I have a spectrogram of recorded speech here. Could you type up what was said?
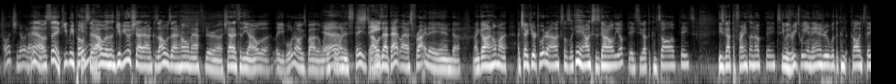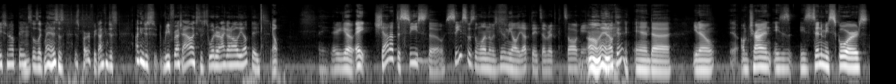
I'll let you know what happens. yeah. I was saying, keep me posted. Yeah. I will give you a shout out because I was at home after. Uh, shout out to the Iola Lady Bulldogs, by the way, Yeah. for winning state. So I was at that last Friday, and uh, when I got home, I, I checked your Twitter, Alex. I was like, hey, Alex has got all the updates. He's got the Consol updates. He's got the Franklin updates. He was retweeting Andrew with the con- College Station updates. So I was like, man, this is this is perfect. I can just I can just refresh Alex's Twitter, and I got all the updates. Yep. Hey, there you go. Hey, shout out to Cease though. Cease was the one that was giving me all the updates over at the Consol game. Oh man, okay. and uh, you know, I'm trying. He's he's sending me scores,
